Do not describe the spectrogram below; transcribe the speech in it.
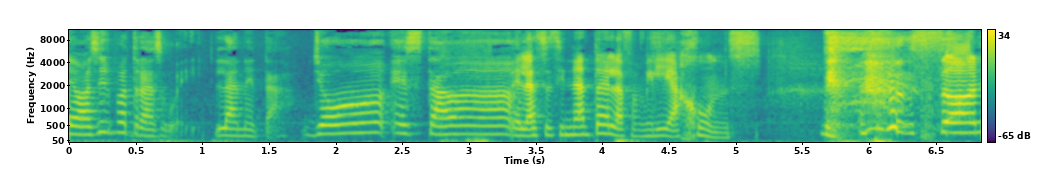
te vas a ir para atrás, güey. La neta. Yo estaba. El asesinato de la familia Huns. Son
